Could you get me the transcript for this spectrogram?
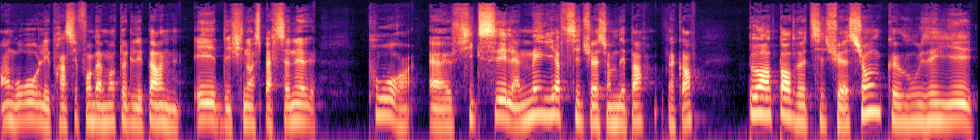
en gros les principes fondamentaux de l'épargne et des finances personnelles pour euh, fixer la meilleure situation de départ, d'accord? Peu importe votre situation, que vous ayez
